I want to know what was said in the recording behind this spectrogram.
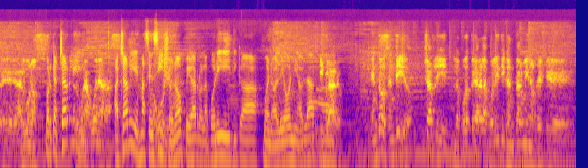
eh, algunos. Porque a Charlie. Algunas buenas. A Charlie es más sencillo, ¿no? Pegarlo a la política, bueno, a León y hablar. Y claro, en todo sentido. Charlie lo podés pegar a la política en términos de que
